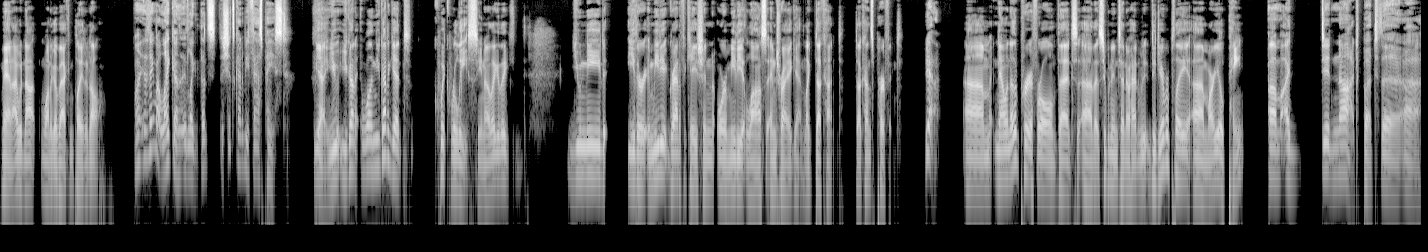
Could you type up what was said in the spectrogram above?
man, I would not want to go back and play it at all. Well, the thing about light guns, like that's the shit's got to be fast paced. Yeah, you you got to well, and you got to get quick release. You know, like like you need either immediate gratification or immediate loss, and try again. Like Duck Hunt. Duck Hunt's perfect. Yeah. Um, now another peripheral that uh, that Super Nintendo had. Did you ever play uh, Mario Paint? Um, I did not, but the uh,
